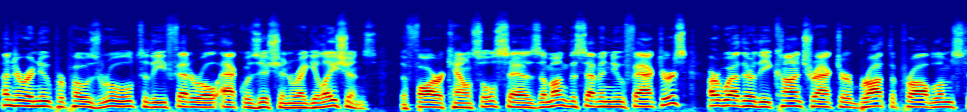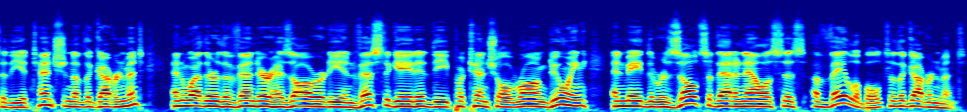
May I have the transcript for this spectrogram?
under a new proposed rule to the federal acquisition regulations. The FAR Council says among the seven new factors are whether the contractor brought the problems to the attention of the government and whether the vendor has already investigated the potential wrongdoing and made the results of that analysis available to the government.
